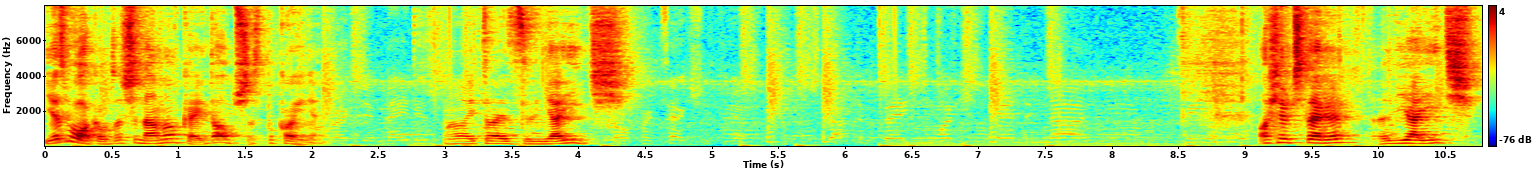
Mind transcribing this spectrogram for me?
Jest walkout, zaczynamy, ok, dobrze, spokojnie. No i to jest Liaić. 8-4, Liaić.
